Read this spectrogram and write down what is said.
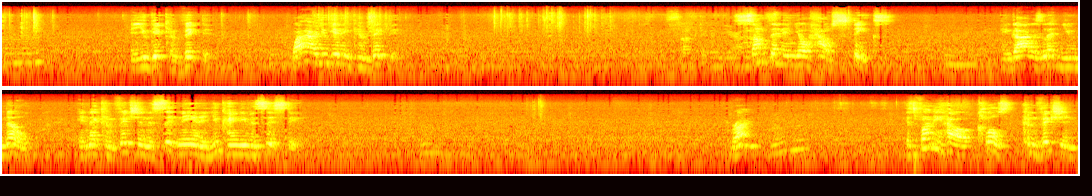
Mm-hmm. and you get convicted. Why are you getting convicted? Something in your house. Something in your house stinks. And God is letting you know, and that conviction is sitting in, and you can't even sit still. Right? Mm-hmm. It's funny how close conviction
